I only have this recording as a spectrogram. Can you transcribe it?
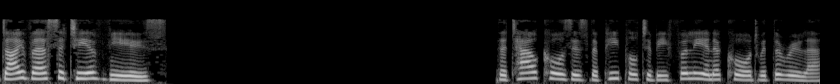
Diversity of views. The Tao causes the people to be fully in accord with the ruler.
